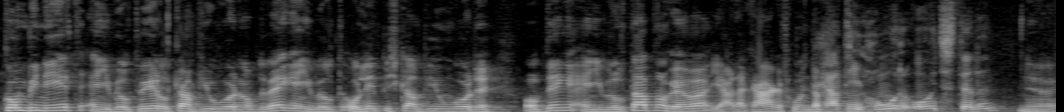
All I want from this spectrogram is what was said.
combineert en je wilt wereldkampioen worden op de weg en je wilt olympisch kampioen worden op dingen en je wilt dat nog hebben, ja, dan gaat het gewoon... Dat... Gaat hij honger ooit stillen? Nee.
